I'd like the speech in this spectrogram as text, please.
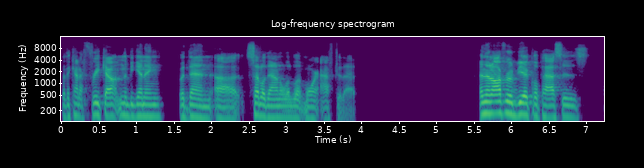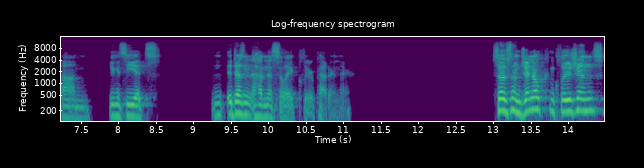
where they kind of freak out in the beginning, but then uh, settle down a little bit more after that. And then off-road vehicle passes, um, you can see it's it doesn't have necessarily a clear pattern there. So some general conclusions.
